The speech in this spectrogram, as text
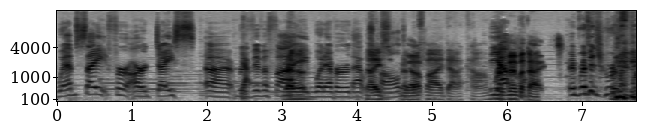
website for our dice uh, Yeah. revivify Revi- whatever that was called. Nicevivify.com. Yeah. Revivify. Reviv- Re- Revividice.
